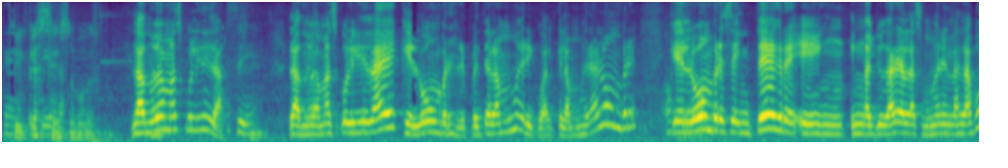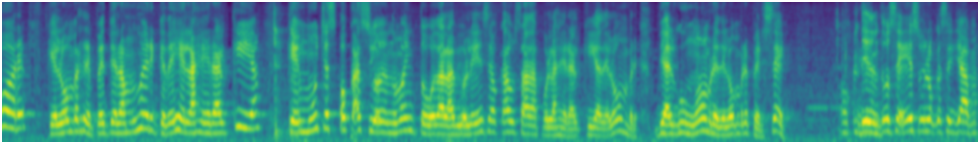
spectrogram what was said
que Sí, ¿qué es eso? La nueva masculinidad. Sí. La nueva masculinidad es que el hombre respete a la mujer igual que la mujer al hombre, que el hombre se integre en, en ayudar a las mujeres en las labores, que el hombre respete a la mujer y que deje la jerarquía, que en muchas ocasiones, no en todas, la violencia es causada por la jerarquía del hombre, de algún hombre, del hombre per se. Entonces eso es lo que se llama,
